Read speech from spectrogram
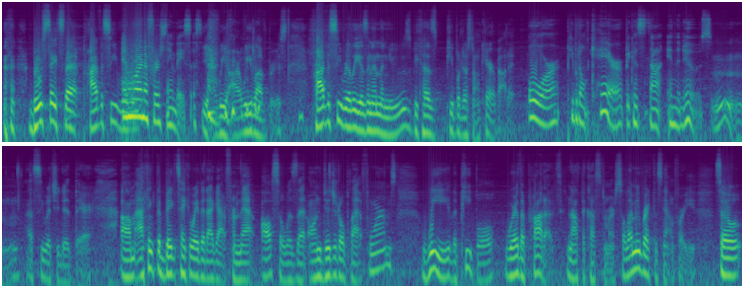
Bruce states that privacy. and we're on a first name basis. yeah, we are. We love Bruce. Privacy really isn't in the news because people just don't care about it. Or people don't care because it's not in the news. Mm, I see what you did there. Um, I think the big takeaway that I got from that also was that on digital platforms, we, the people, we're the product, not the customer. So let me break this down for you. So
